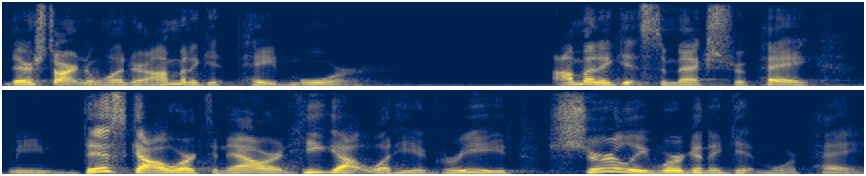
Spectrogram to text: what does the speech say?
they're starting to wonder, I'm going to get paid more. I'm going to get some extra pay. I mean, this guy worked an hour and he got what he agreed. Surely we're going to get more pay.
